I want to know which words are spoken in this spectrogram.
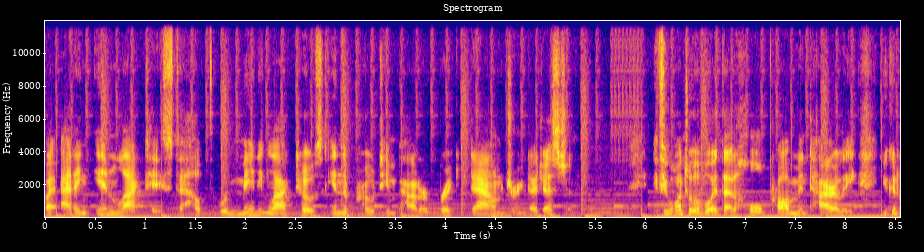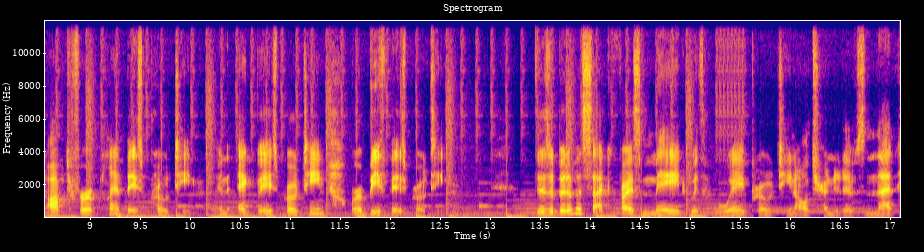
by adding in lactase to help the remaining lactose in the protein powder break down during digestion. If you want to avoid that whole problem entirely, you can opt for a plant based protein, an egg based protein, or a beef based protein. There's a bit of a sacrifice made with whey protein alternatives in that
